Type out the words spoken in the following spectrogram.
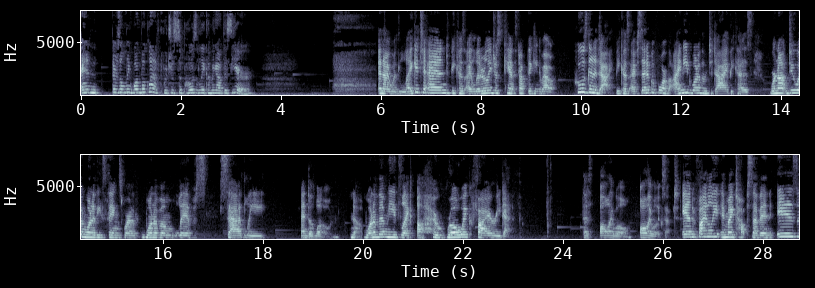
and there's only one book left, which is supposedly coming out this year. And I would like it to end because I literally just can't stop thinking about who's gonna die? Because I've said it before, but I need one of them to die because we're not doing one of these things where one of them lives sadly and alone. No, one of them needs like a heroic fiery death. That's all I will, all I will accept. And finally, in my top seven is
